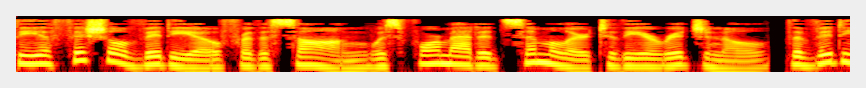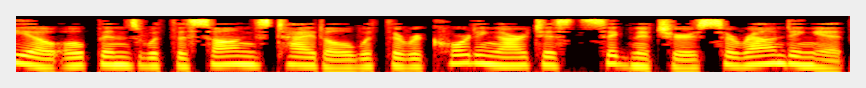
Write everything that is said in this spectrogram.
The official video for the song was formatted similar to the original. The video opens with the song's title with the recording artist's signatures surrounding it,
